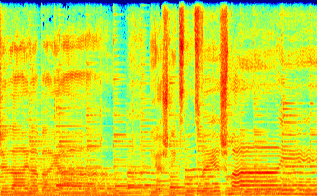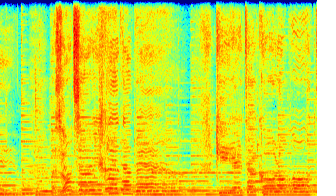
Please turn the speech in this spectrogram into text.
כי כשלילה בים. יש נצנוץ ויש מים אז לא צריך לדבר כי את הכל אומרות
